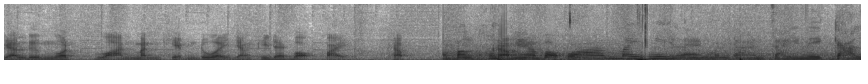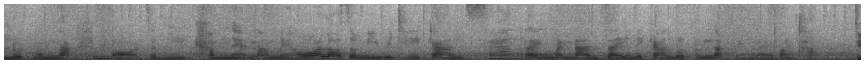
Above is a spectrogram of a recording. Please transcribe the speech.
อย่าลืมงดหวานมันเค็มด้วยอย่างที่ได้บอกไป บางคนเนี่ยบอกว่าไม่มีแรงบันดาลใจในการลดน้ำหนักคุณหมอจะมีคำแนะนำไหมคะว่าเราจะมีวิธีการสร้างแรงบันดาลใจในการลดน้ำหนักอย่างไรบ้างคะจ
